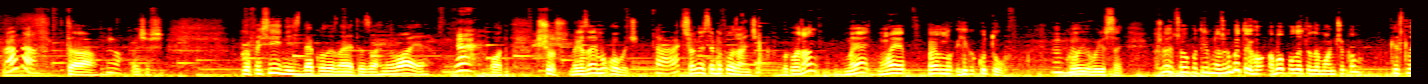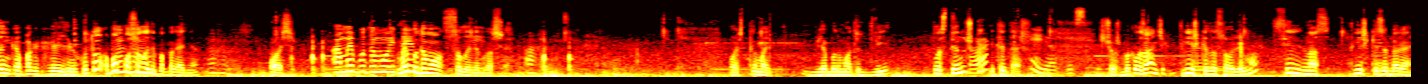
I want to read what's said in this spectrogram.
Правда? Так, Ну. бачиш, професійність деколи, знаєте, загниває. От. Що ж, нарізаємо овочі. Так. Що несе баклажанчик? Баклажан має, має певну гіркоту, коли його їси. Що для цього потрібно зробити його або полити лимончиком, кислинка перекриє гіркоту, або посолити попередньо. Ось. А ми будемо йти. Ми будемо солити просто. Ось, тримай. Я буду мати дві пластиночки, Так. і ти теж. і я десь. Що ж, баклажанчик трішки засолюємо. Сіль у нас трішки забере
